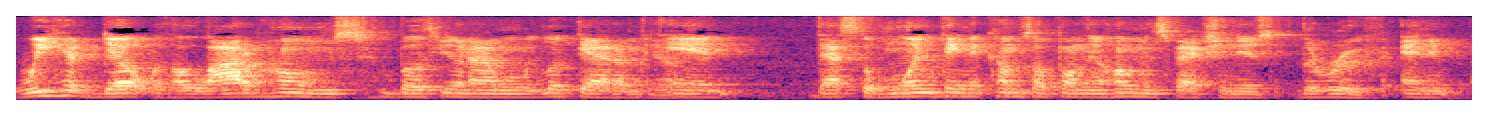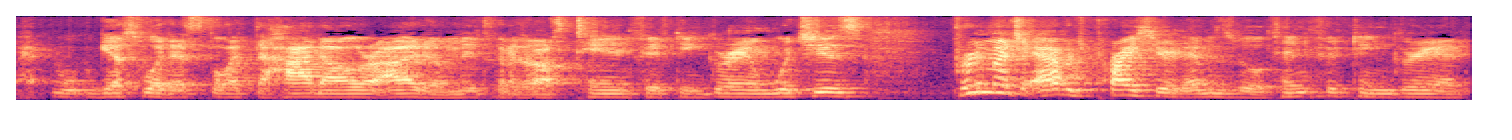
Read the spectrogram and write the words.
we have dealt with a lot of homes, both you and I, when we looked at them, Yeah. and that's the one thing that comes up on the home inspection is the roof. And guess what? That's like the high dollar item. It's going to Yeah. cost 10, 15 grand, which is pretty much average price here in Evansville, 10 to 15 grand.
